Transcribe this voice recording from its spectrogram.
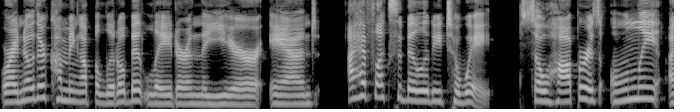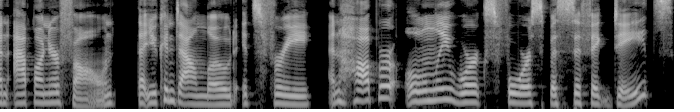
or I know they're coming up a little bit later in the year and I have flexibility to wait. So, Hopper is only an app on your phone that you can download. It's free. And Hopper only works for specific dates.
